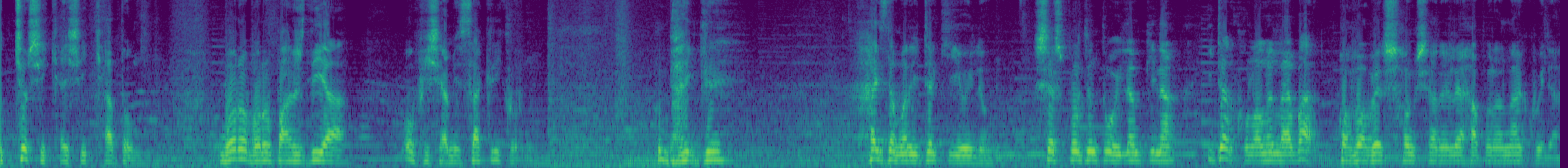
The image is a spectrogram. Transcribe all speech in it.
উচ্চ শিক্ষায় শিক্ষাতম বড় বড় পাশ দিয়া অফিসে আমি চাকরি করব ভাগ্যে হাইজ আমার এটা কি হইল? শেষ পর্যন্ত হইলাম কিনা ইটার খোলালে লেবার অভাবের সংসারে লেহাপড়া না কইরা।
